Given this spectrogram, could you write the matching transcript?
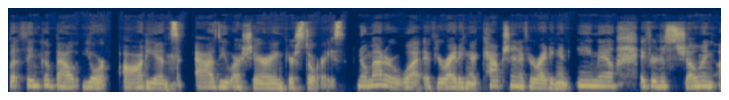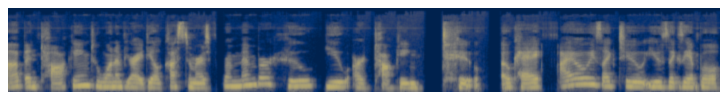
but think about your audience as you are sharing your stories. No matter what, if you're writing a caption, if you're writing an email, if you're just showing up and talking to one of your ideal customers, remember who you are talking to. Okay. I always like to use the example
